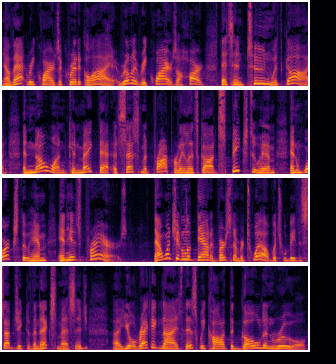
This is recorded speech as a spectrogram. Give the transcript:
Now, that requires a critical eye. It really requires a heart that's in tune with God. And no one can make that assessment properly unless God speaks to him and works through him in his prayers. Now, I want you to look down at verse number 12, which will be the subject of the next message. Uh, you'll recognize this. We call it the golden rule.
